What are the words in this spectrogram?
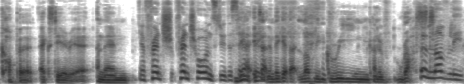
copper exterior and then yeah french french horns do the same yeah thing. exactly. And they get that lovely green kind of rust. Lovely.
